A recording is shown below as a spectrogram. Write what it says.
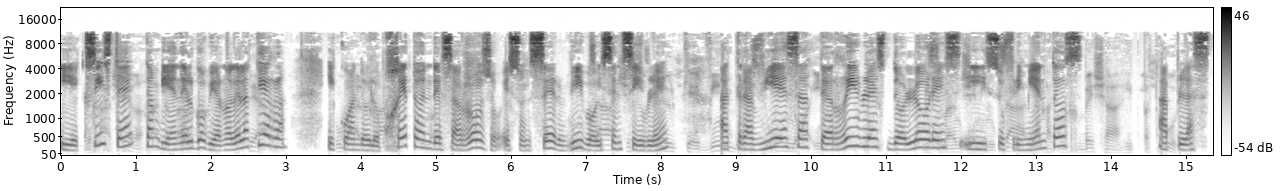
Y existe también el gobierno de la tierra. Y cuando el objeto en desarrollo es un ser vivo y sensible, atraviesa terribles dolores y sufrimientos, aplastados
